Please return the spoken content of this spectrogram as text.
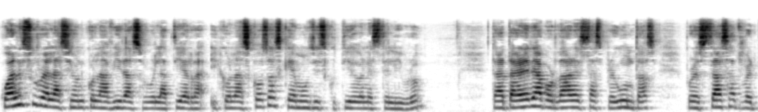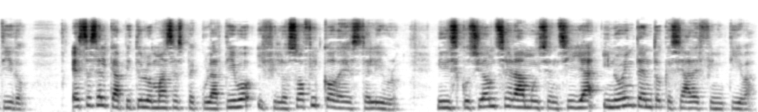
¿cuál es su relación con la vida sobre la Tierra y con las cosas que hemos discutido en este libro? Trataré de abordar estas preguntas, pero estás advertido. Este es el capítulo más especulativo y filosófico de este libro. Mi discusión será muy sencilla y no intento que sea definitiva.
